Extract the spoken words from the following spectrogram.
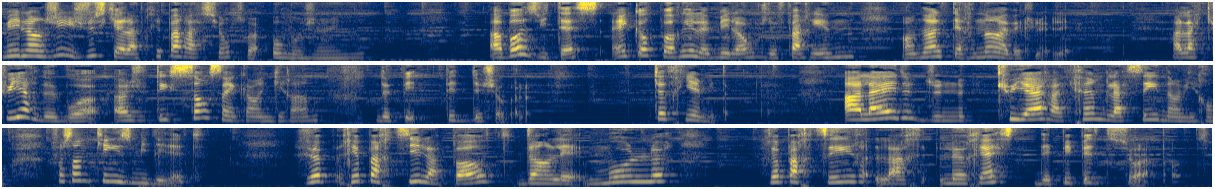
Mélangez jusqu'à la préparation soit homogène. À basse vitesse, incorporez le mélange de farine en alternant avec le lait. À la cuillère de bois, ajoutez 150 g de pépites de chocolat. Quatrième étape. À l'aide d'une cuillère à crème glacée d'environ 75 ml, répartir la pâte dans les moules, repartir le reste des pépites sur la pâte.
